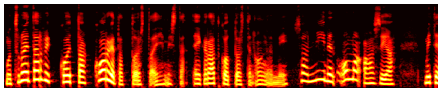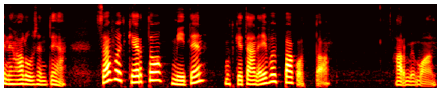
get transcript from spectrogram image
Mutta sun ei tarvitse koittaa korjata toista ihmistä eikä ratkoa toisten ongelmia. Se on niiden oma asia, miten ne haluaa sen tehdä. Sä voit kertoa, miten mutta ketään ei voi pakottaa. Harmi vaan.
